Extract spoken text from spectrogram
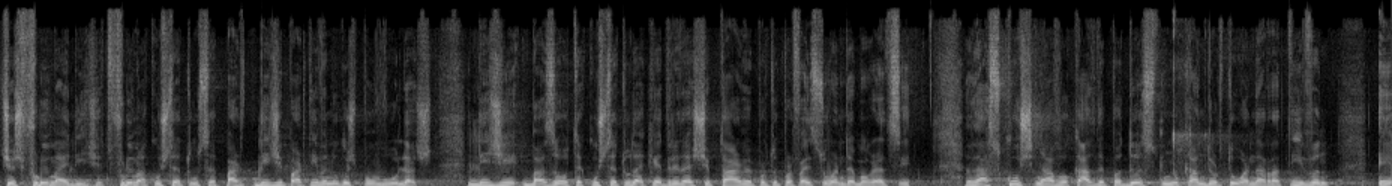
që është fryma e ligjit, fryma kushtetuese. Part, ligji i partive nuk është punë vulash, ligji bazohet te kushtetuta te e drejta e shqiptarëve për t'u përfaqësuar në demokraci. Dhe askush nga avokatët e PD-s nuk ka ndërtuar narrativën e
